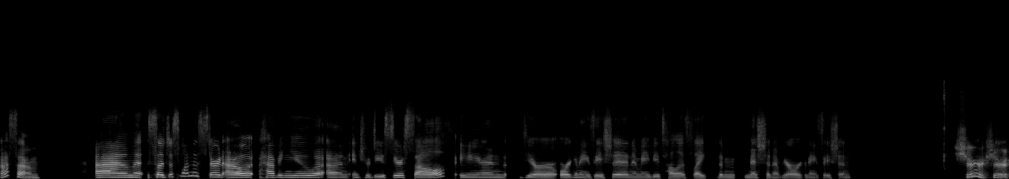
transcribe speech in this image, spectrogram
Awesome. Um, so just want to start out having you um, introduce yourself and your organization and maybe tell us like the mission of your organization. Sure, sure.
